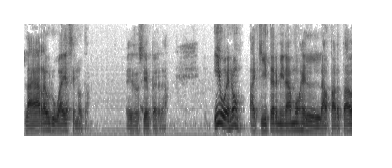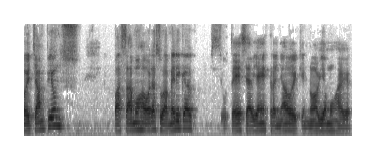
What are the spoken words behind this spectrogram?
la garra uruguaya se nota. Eso sí es verdad. Y bueno, aquí terminamos el apartado de Champions. Pasamos ahora a Sudamérica. Ustedes se habían extrañado de que no habíamos eh,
